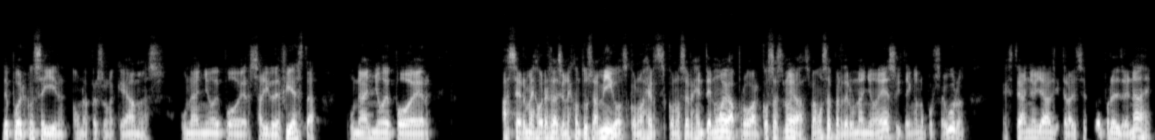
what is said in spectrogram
de poder conseguir a una persona que amas, un año de poder salir de fiesta, un año de poder hacer mejores relaciones con tus amigos, conocer, conocer gente nueva, probar cosas nuevas. Vamos a perder un año de eso y ténganlo por seguro. Este año ya literal se fue por el drenaje.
